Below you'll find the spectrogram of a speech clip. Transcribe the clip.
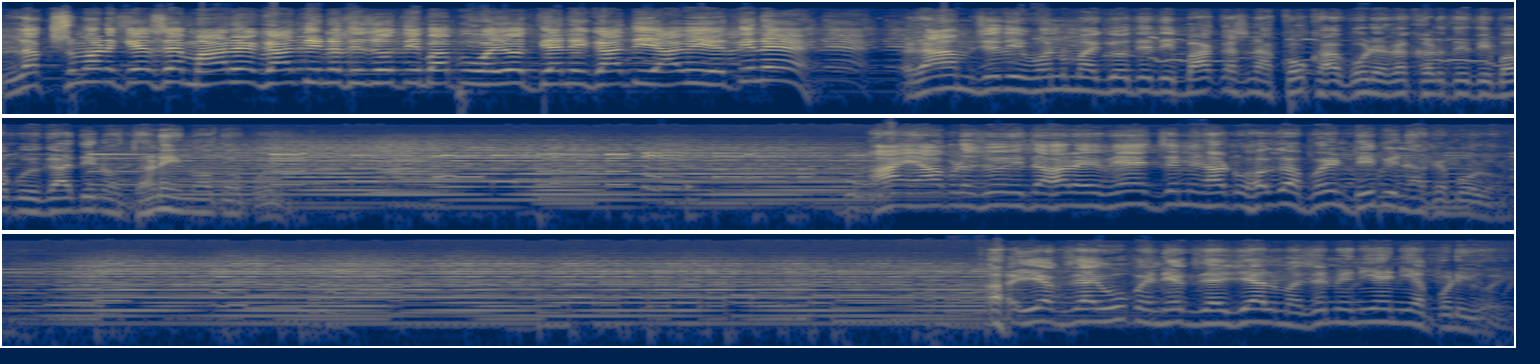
લક્ષ્મણ કે છે, મારે ગાદી નથી જોતી બાપુ, અયોધ્યાની ગાદી આવી હતી ને. રામ જેથી વનમાં ગયો, તેથી બાકસના ખોખા ઘોડે રખડતી હતી બાપુ ગાદીનો ધણી નહોતો કોઈ. આય આપણે જોઈએ તો હારે વેચ જમીન હાટું હગા ભાઈ ઢીબી નાખે, બોલો. એક જાય ઉપર એક જાય જેલમાં, જમીન અહીંયા પડી હોય.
